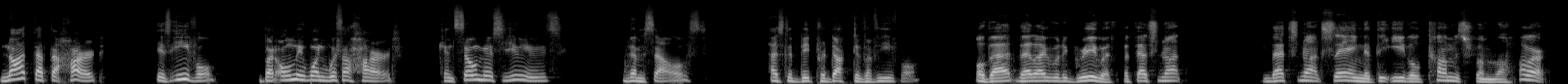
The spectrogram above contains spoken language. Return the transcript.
Not that the heart is evil, but only one with a heart can so misuse themselves as to be productive of evil. Oh, that that I would agree with, but that's not that's not saying that the evil comes from the heart.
